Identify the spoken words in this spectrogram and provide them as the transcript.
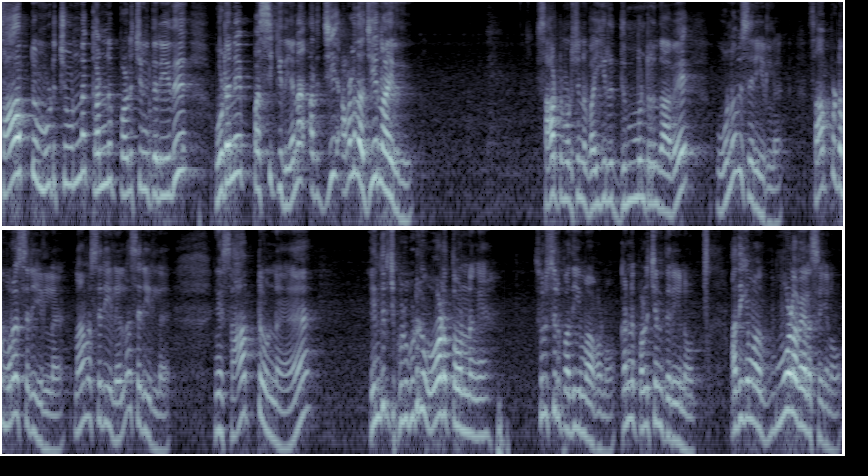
சாப்பிட்டு முடிச்ச உடனே கண்ணு பளிச்சுன்னு தெரியுது. உடனே பசிக்குது. ஏன்னா அது ஜீ அவ்வளோதான் ஜீரணம் ஆயிடுது சாப்பிட்டு முடிச்சுன்னு வயிறு திம்முன்னு இருந்தாவே உணவு சரியில்லை. சாப்பிட முறை சரியில்லை. நாம் சரியில்லை எல்லாம் சரியில்லை. இங்கே சாப்பிட்ட உடனே எந்திரிச்சு குடு குடுன்னு ஓட தோணுங்க சுறுசுறுப்பு அதிகமாகணும். கண்ணு பளிச்சுன்னு தெரியணும். அதிகமாக மூளை வேலை செய்யணும்.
